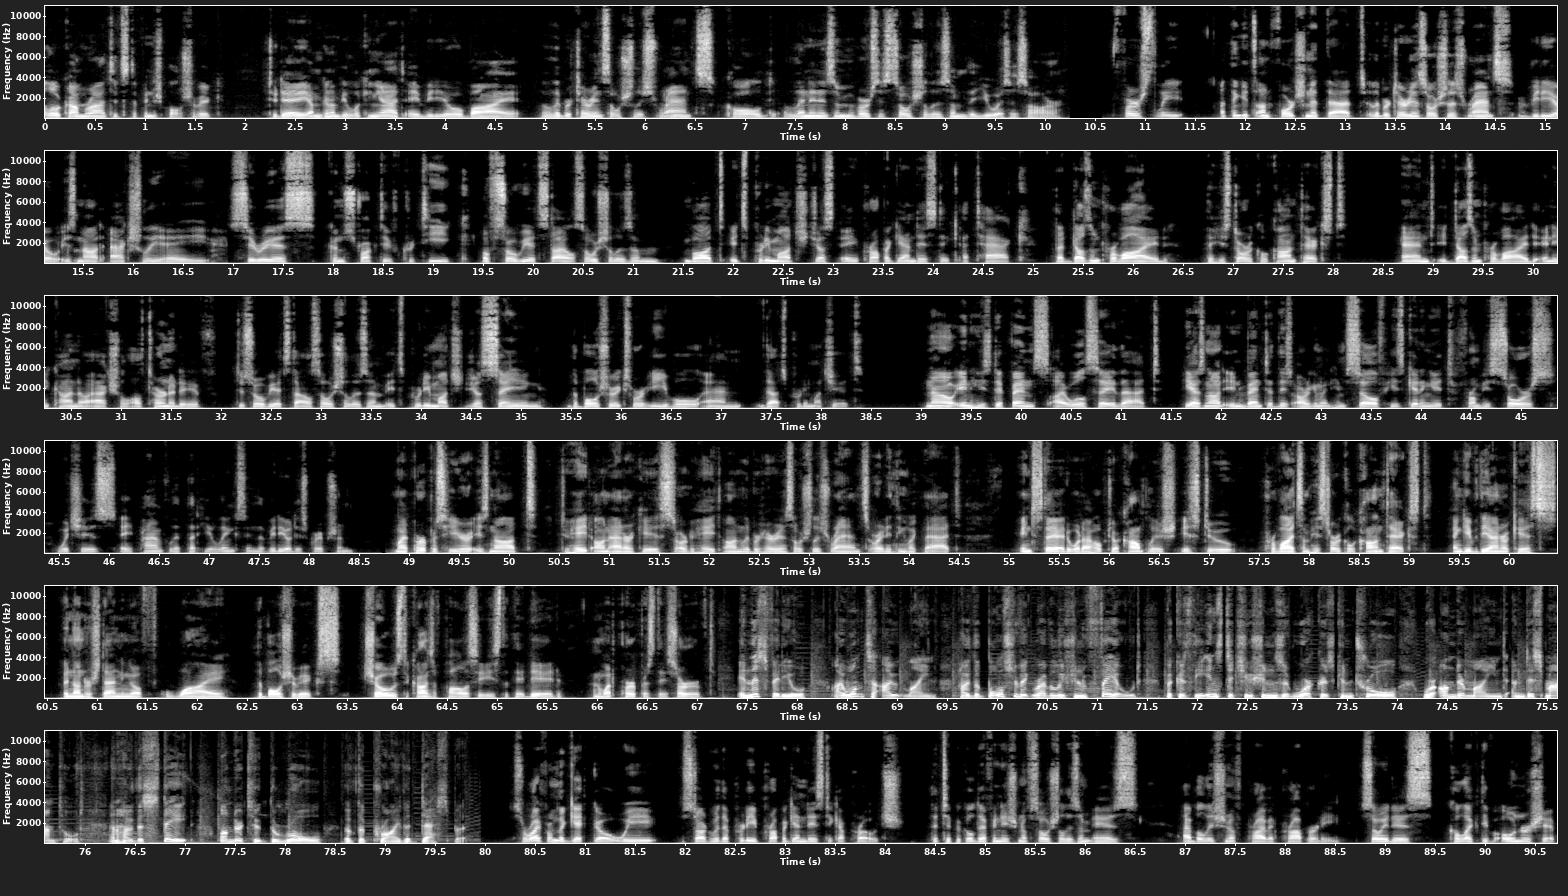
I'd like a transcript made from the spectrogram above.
Hello comrades, it's the Finnish Bolshevik. Today I'm gonna be looking at a video by Libertarian Socialist Rants called Leninism versus Socialism, the USSR. Firstly, I think it's unfortunate that Libertarian Socialist Rants video is not actually a serious, constructive critique of Soviet-style socialism, but it's pretty much just a propagandistic attack that doesn't provide the historical context and it doesn't provide any kind of actual alternative to Soviet style socialism. It's pretty much just saying the Bolsheviks were evil and that's pretty much it. Now, in his defense, I will say that he has not invented this argument himself, he's getting it from his source, which is a pamphlet that he links in the video description. My purpose here is not to hate on anarchists or to hate on libertarian socialist rants or anything like that. Instead, what I hope to accomplish is to provide some historical context and give the anarchists an understanding of why the Bolsheviks chose the kinds of policies that they did and what purpose they served. In this video, I want to outline how the Bolshevik Revolution failed because the institutions of workers' control were undermined and dismantled, and how the state undertook the role of the private despot. So right from the get-go, we start with a pretty propagandistic approach. The typical definition of socialism is abolition of private property. So it is collective ownership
